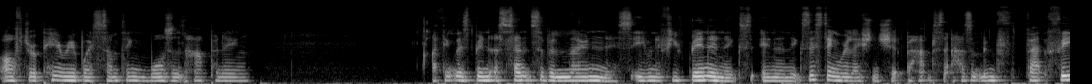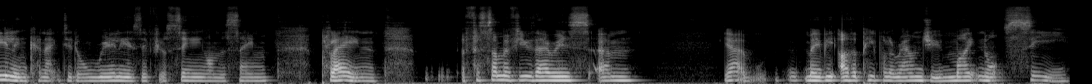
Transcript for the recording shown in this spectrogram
after a period where something wasn't happening. I think there's been a sense of aloneness, even if you've been in, in an existing relationship, perhaps it hasn't been feeling connected or really as if you're singing on the same plane. For some of you, there is, um, yeah, maybe other people around you might not see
